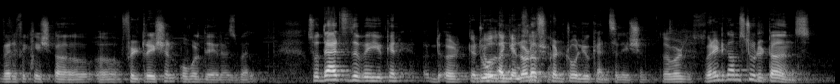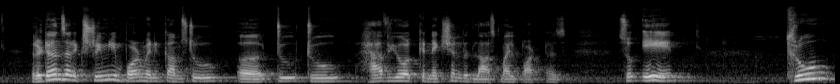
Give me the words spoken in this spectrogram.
verification uh, uh, filtration over there as well. So that's the way you can uh, do the a lot of control your cancellation. When it comes to returns returns are extremely important when it comes to uh, to to have your connection with last mile partners. So a through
